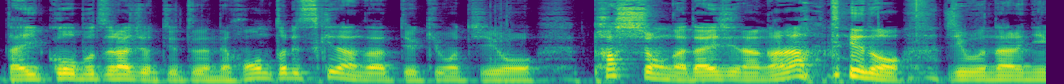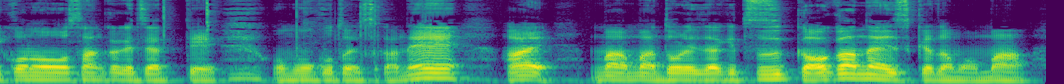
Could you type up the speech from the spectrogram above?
大好物ラジオって言ってるんで、本当に好きなんだっていう気持ちを、パッションが大事なんかなっていうのを自分なりにこの3ヶ月やって思うことですかね。はい。まあまあ、どれだけ続くかわかんないですけども、まあ、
